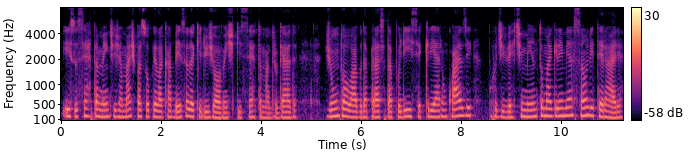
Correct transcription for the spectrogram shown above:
Isso certamente jamais passou pela cabeça daqueles jovens que, certa madrugada, junto ao lago da Praça da Polícia, criaram quase por divertimento uma agremiação literária.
